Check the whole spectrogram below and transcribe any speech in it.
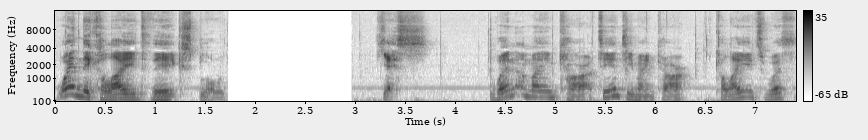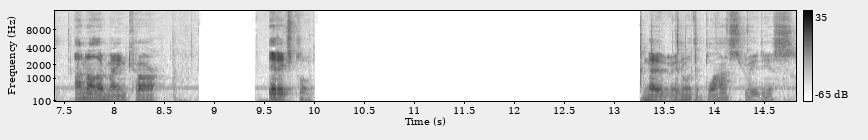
When they collide, they explode. Yes. When a minecart, a TNT minecart, collides with another minecart, it explodes. Now we know the blast radius.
